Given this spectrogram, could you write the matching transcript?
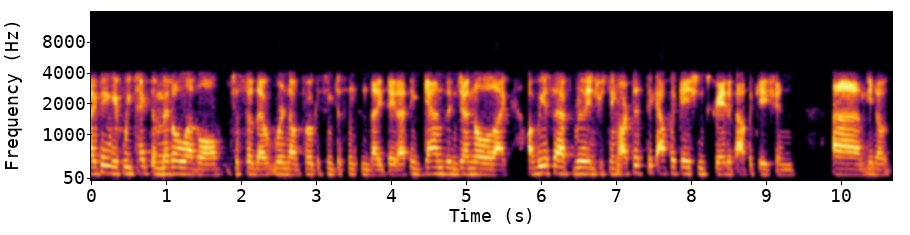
I think if we take the middle level, just so that we're not focusing just on synthetic data, I think GANs in general, like obviously have really interesting artistic applications, creative applications. Um, you know,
